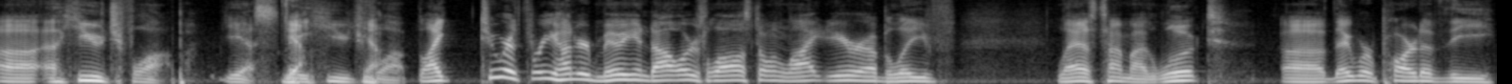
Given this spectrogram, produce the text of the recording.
uh, a huge flop. Yes, Yeah, a huge yeah. flop. Like two or three hundred million dollars lost on Lightyear, I believe. Last time I looked, uh, they were part of the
